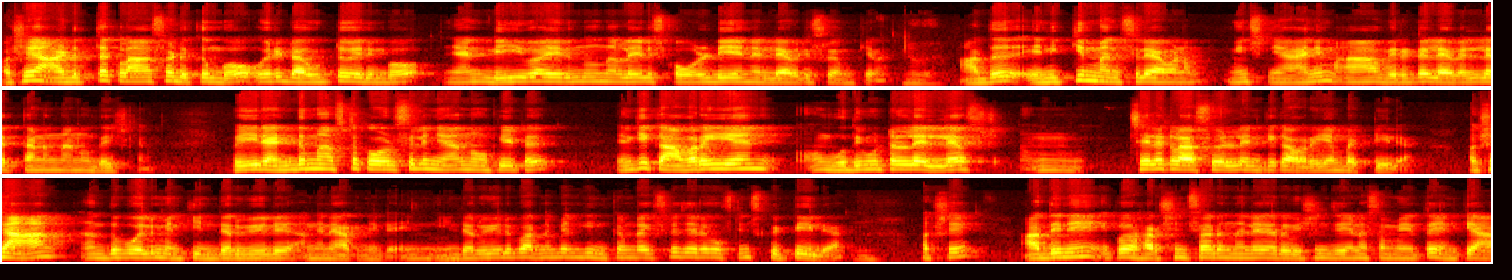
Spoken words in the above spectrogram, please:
പക്ഷേ അടുത്ത ക്ലാസ് എടുക്കുമ്പോൾ ഒരു ഡൗട്ട് വരുമ്പോൾ ഞാൻ ലീവായിരുന്നു എന്നുള്ളതിൽ സ്കോൾഡ് ചെയ്യാൻ എല്ലാവരും ശ്രമിക്കണം. അത്. എനിക്കും മനസ്സിലാവണം. മീൻസ് ഞാനും ആ അവരുടെ ലെവലിൽ എത്തണം എന്നാണ് ഉദ്ദേശിക്കുന്നത് ഇപ്പോൾ ഈ രണ്ട് മാസത്തെ കോഴ്സിൽ ഞാൻ നോക്കിയിട്ട് എനിക്ക് കവർ ചെയ്യാൻ ബുദ്ധിമുട്ടുള്ള എല്ലാ ചില ക്ലാസ്സുകളിൽ എനിക്ക് കവർ ചെയ്യാൻ പറ്റിയില്ല. പക്ഷെ ആ ഇതുപോലും എനിക്ക് ഇന്റർവ്യൂവിൽ അങ്ങനെ അറിഞ്ഞില്ല. ഇന്റർവ്യൂവിൽ പറഞ്ഞപ്പോൾ എനിക്ക് ഇൻകം ടാക്സിൽ ചില ക്വസ്റ്റ്യൻസ് കിട്ടിയില്ല. പക്ഷേ അതിനെ ഇപ്പോൾ ഹർഷൻ സാർ ഇന്നലെ റിവിഷൻ ചെയ്യുന്ന സമയത്ത് എനിക്ക് ആ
